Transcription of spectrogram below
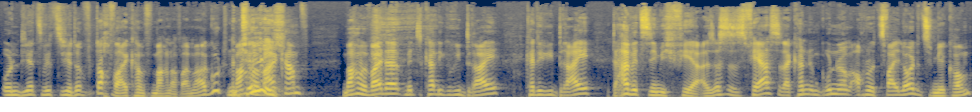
Und jetzt willst du hier doch, Wahlkampf machen auf einmal. Aber gut, machen wir Natürlich. Wahlkampf. Machen wir weiter mit Kategorie 3. Kategorie 3, da wird es nämlich fair. Also das ist das Fairste, da können im Grunde genommen auch nur zwei Leute zu mir kommen.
